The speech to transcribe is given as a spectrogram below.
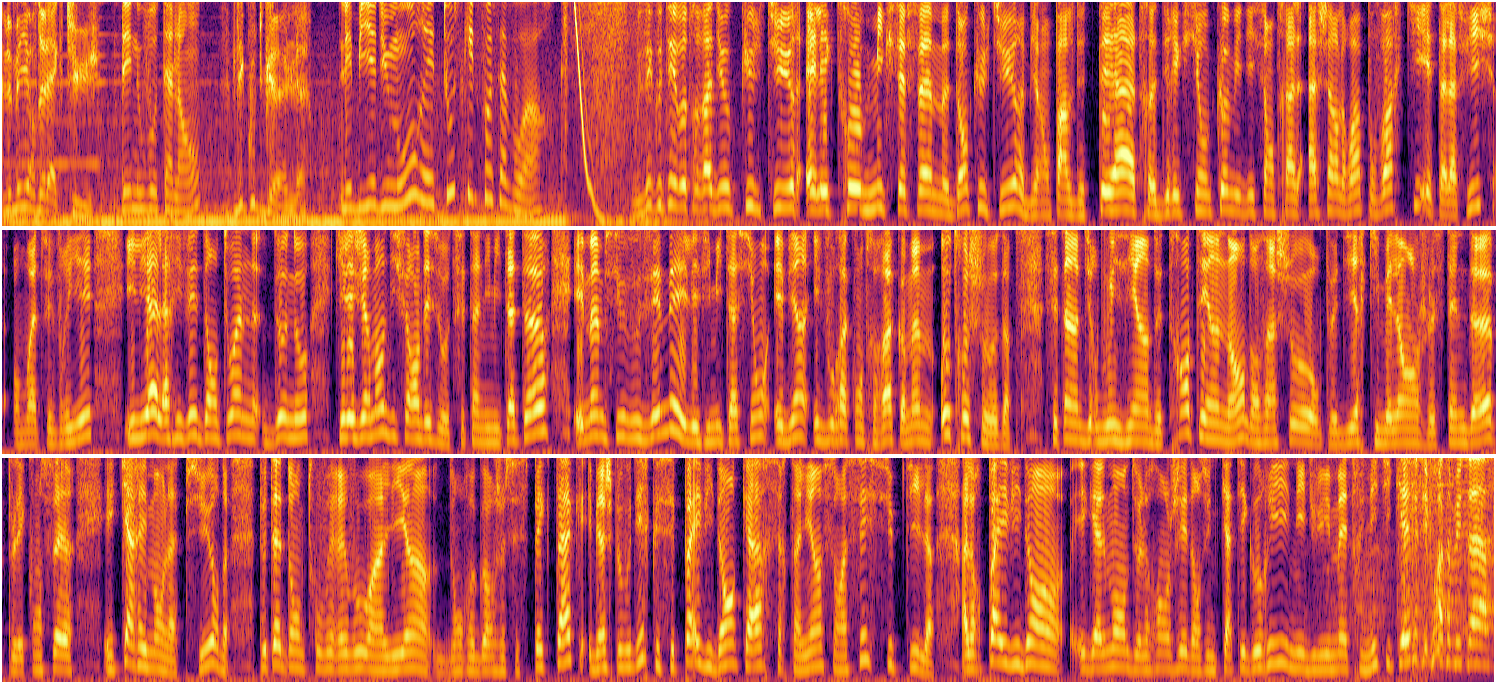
C'est le meilleur de l'actu, Des nouveaux talents, des coups de gueule. les billets d'humour et tout ce qu'il faut savoir. Vous écoutez votre radio Culture Electro Mix FM dans Culture. Eh bien, on parle de théâtre, direction Comédie Centrale à Charleroi pour voir qui est à l'affiche au mois de février. Il y a l'arrivée d'Antoine Donneau qui est légèrement différent des autres. C'est un imitateur et même si vous aimez les imitations, eh bien, il vous racontera quand même autre chose. C'est un durbouisien de 31 ans dans un show, on peut dire, qui mélange le stand-up, les concerts et carrément l'absurde. Peut-être donc trouverez-vous un lien dont regorge ce spectacle. Eh bien, je peux vous dire que c'est pas évident car certains liens sont assez subtils. Alors, pas évident également de le ranger dans une catégorie ni de lui mettre une étiquette. Qu'est-ce que tu feras plus tard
